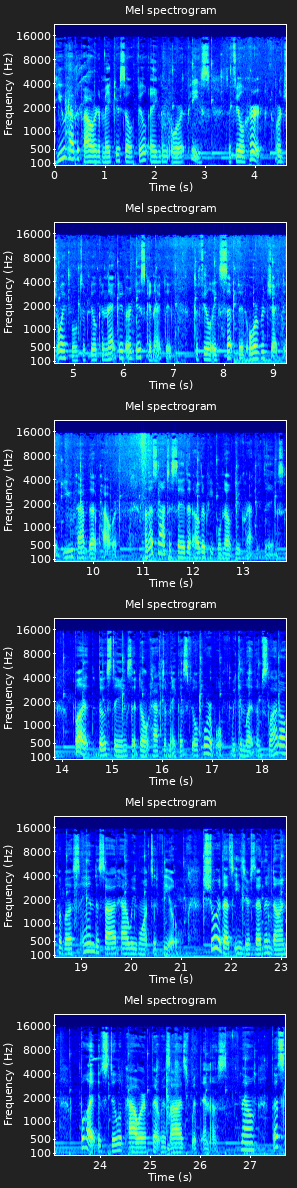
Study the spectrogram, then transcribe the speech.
You have the power to make yourself feel angry or at peace, to feel hurt or joyful, to feel connected or disconnected, to feel accepted or rejected. You have that power. Now, that's not to say that other people don't do crappy things, but those things that don't have to make us feel horrible. We can let them slide off of us and decide how we want to feel. Sure, that's easier said than done, but it's still a power that resides within us. Now, that's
